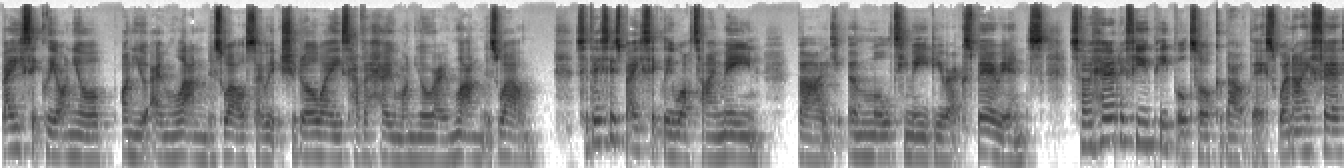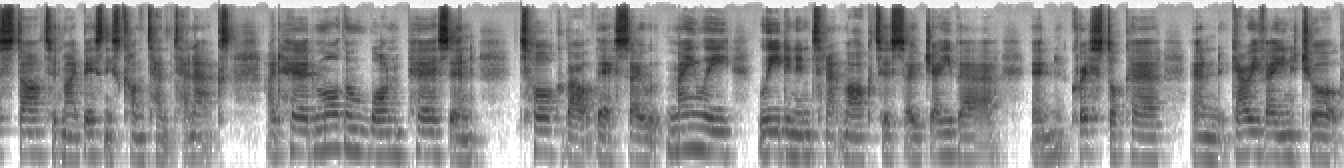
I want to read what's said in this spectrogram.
basically on your on your own land as well. So it should always have a home on your own land as well. So this is basically what I mean by a multimedia experience. So I heard a few people talk about this. When I first started my business Content 10x, I'd heard more than one person talk about this. So mainly leading internet marketers, so Jay Baer and Chris Ducker and Gary Vaynerchuk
